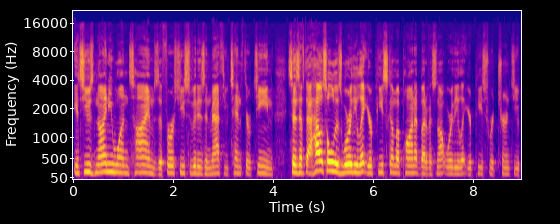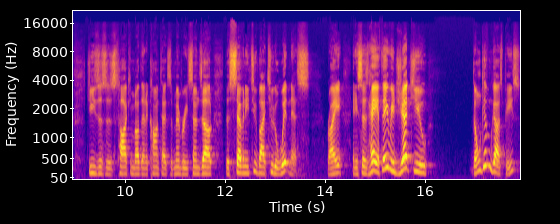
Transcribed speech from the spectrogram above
It's used 91 times. The first use of it is in Matthew 10 13. It says, If the household is worthy, let your peace come upon it, but if it's not worthy, let your peace return to you. Jesus is talking about that in context of remember, he sends out the 72 by 2 to witness, right? And he says, Hey, if they reject you, don't give them God's peace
